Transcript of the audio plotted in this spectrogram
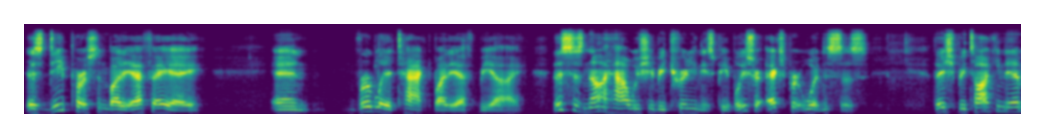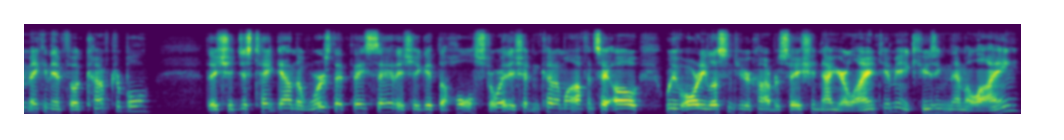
is depersoned by the FAA and verbally attacked by the FBI. This is not how we should be treating these people. These are expert witnesses. They should be talking to them, making them feel comfortable. They should just take down the words that they say. They should get the whole story. They shouldn't cut them off and say, oh, we've already listened to your conversation. Now you're lying to me, accusing them of lying.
